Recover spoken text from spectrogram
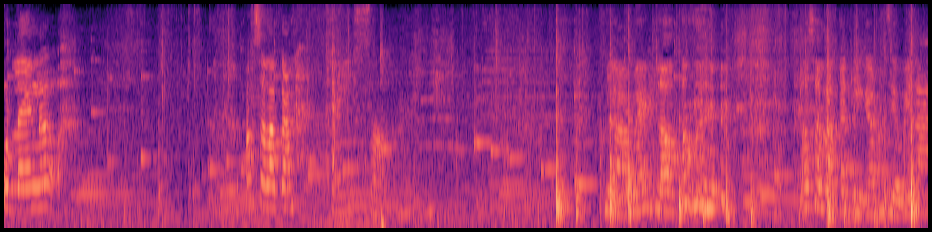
หมดแรงแล้ว เอาสลับกันใช้สองอย่าไหมเราต้อง เราสลับกันอีกอะมันเสียเวลา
